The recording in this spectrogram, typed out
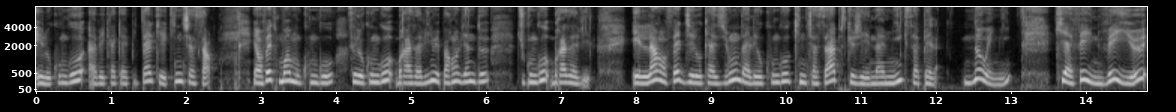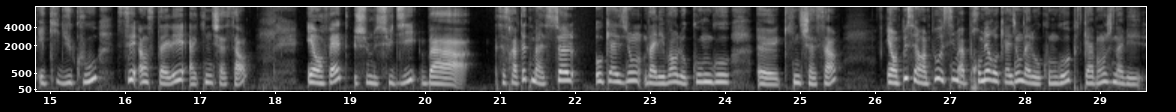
et le Congo avec la capitale qui est Kinshasa. Et en fait, moi, mon Congo, c'est le Congo Brazzaville. Mes parents viennent de, du Congo Brazzaville. Et là, en fait, j'ai l'occasion d'aller au Congo Kinshasa parce que j'ai une amie qui s'appelle Noémie, qui a fait une VIE et qui du coup s'est installée à Kinshasa. Et en fait, je me suis dit, bah, ce sera peut-être ma seule occasion d'aller voir le Congo euh, Kinshasa. Et en plus, c'est un peu aussi ma première occasion d'aller au Congo, parce qu'avant, je n'avais...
